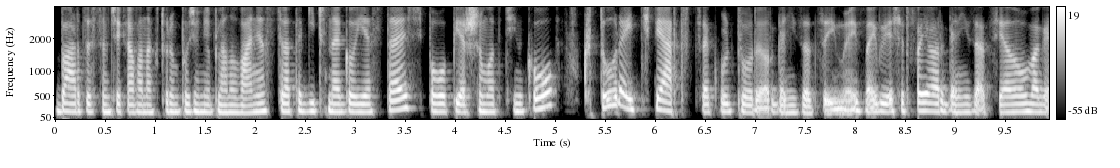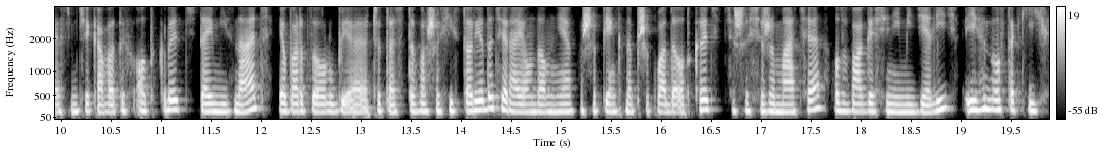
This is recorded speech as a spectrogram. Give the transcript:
Bardzo jestem ciekawa, na którym poziomie planowania strategicznego jesteś po pierwszym odcinku, w której ćwiartce kultury organizacyjnej znajduje się Twoja organizacja. No, mega jestem ciekawa tych odkryć, daj mi znać. Ja bardzo lubię czytać te Wasze historie, docierają do mnie Wasze piękne przykłady odkryć. Cieszę się, że macie odwagę się nimi dzielić. Jedną z takich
